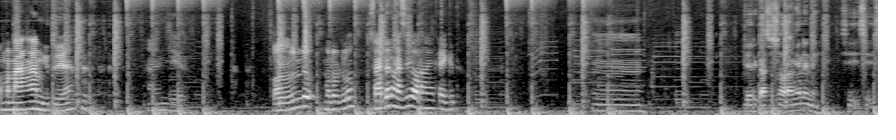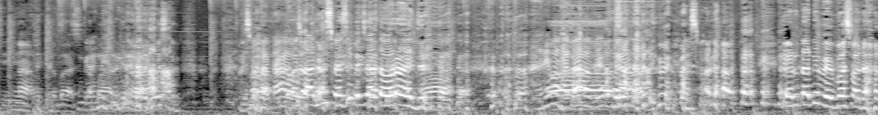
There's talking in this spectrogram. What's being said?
kemenangan gitu ya. Anjir kalau lu Nduk, menurut lu sadar gak sih orang yang kayak gitu? Hmm, dari kasus orang ini nih si si si Nggak. yang kita bahas. Enggak. Dia mah nggak tahu. Mas Pandu spesifik satu orang aja Oh, ini mah nggak tahu dia dari tadi bebas padahal. Dari tadi bebas padahal.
